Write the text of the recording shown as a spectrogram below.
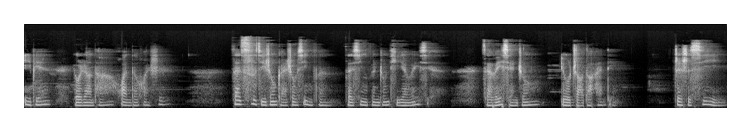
一边又让他患得患失，在刺激中感受兴奋。在兴奋中体验危险，在危险中又找到安定。这是吸引，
